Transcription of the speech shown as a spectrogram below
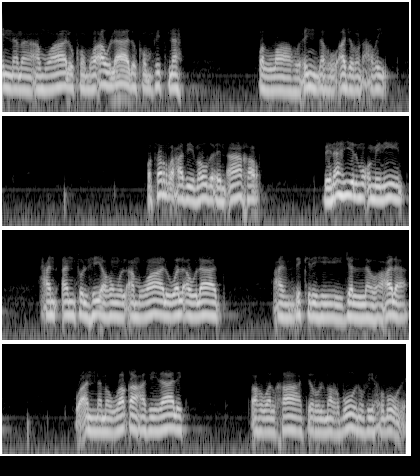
إنما أموالكم وأولادكم فتنة والله عنده أجر عظيم. وصرح في موضع آخر بنهي المؤمنين عن أن تلهيهم الأموال والأولاد عن ذكره جل وعلا وأن من وقع في ذلك فهو الخاسر المغبون في حظوظه.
